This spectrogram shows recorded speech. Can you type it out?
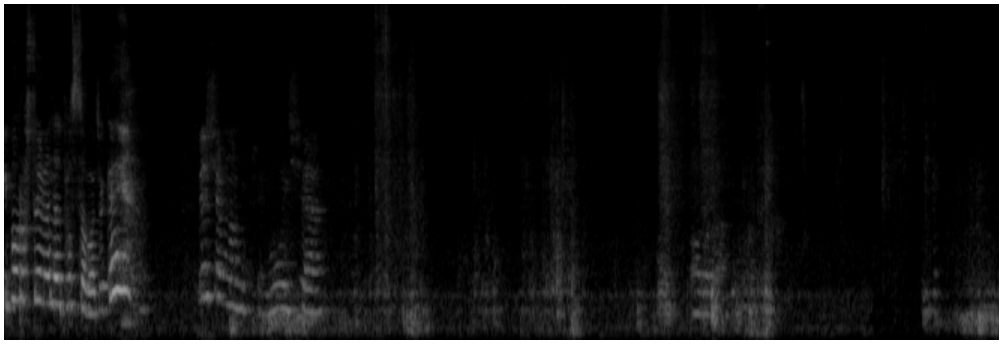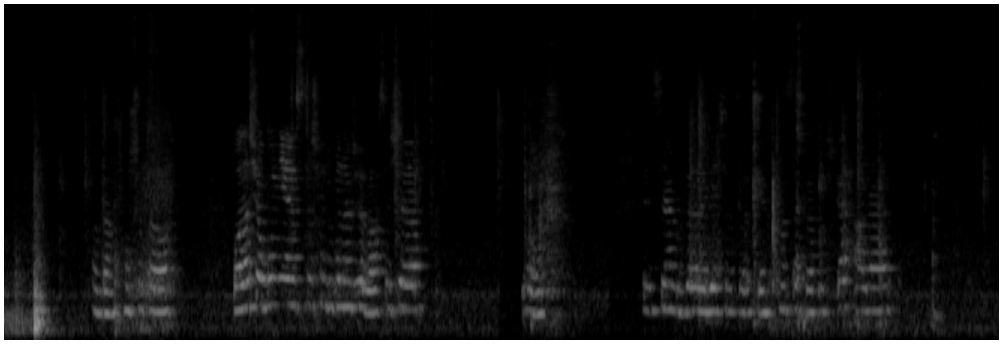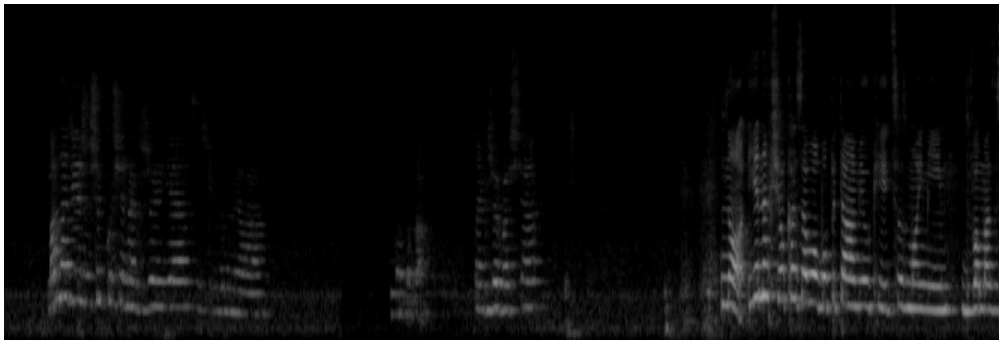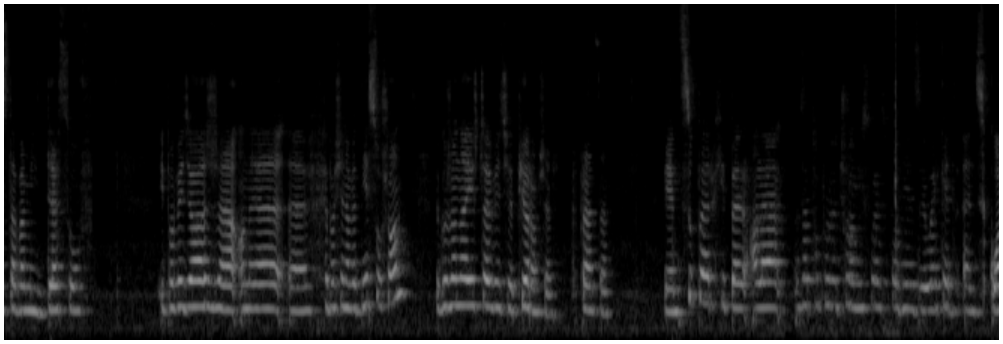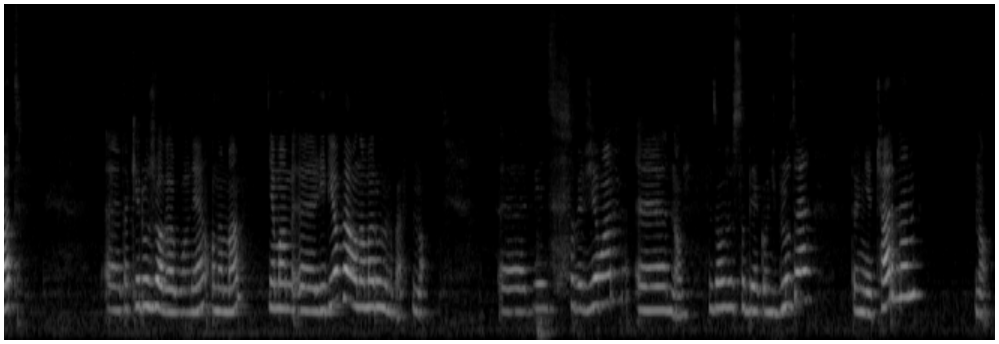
i po prostu je będę prostować, ok? Wiesz się mną, nie przejmuj się. O, dobra. Dobra, muszę to... Bo ona się ogólnie strasznie długo nagrzewa, w sensie... No. Więc jakby, wiecie, to takie masakra troszkę, ale... Mam nadzieję, że szybko się nagrzeje, w sensie, że będę miała... No dobra. Nagrzewa się. No, jednak się okazało, bo pytałam Juki, co z moimi dwoma zestawami dresów. I powiedziała, że one e, chyba się nawet nie suszą, tylko że one jeszcze, wiecie, piorą się w pracę. Więc super, hiper, ale za to pożyczyła mi swoje spodnie z Wicked and Squat. E, takie różowe ogólnie ona ma. Ja mam e, liliowe, ona ma różowe. No. E, więc sobie wzięłam. E, no. Założę sobie jakąś bluzę, pewnie czarną. No.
